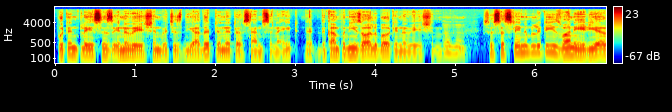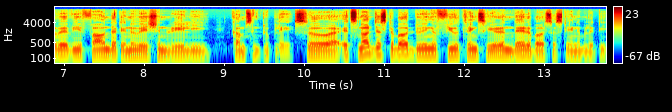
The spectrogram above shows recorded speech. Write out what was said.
put in place is innovation, which is the other tenet of Samsonite, that the company is all about innovation. So sustainability is one area where we found that innovation really comes into play. So uh, it's not just about doing a few things here and there about sustainability,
